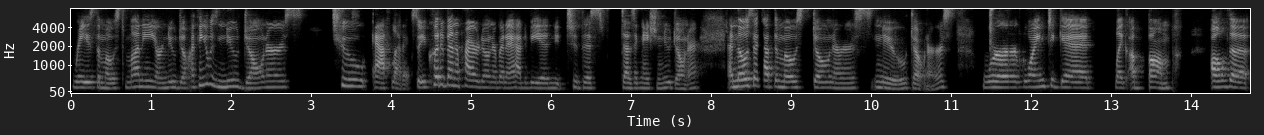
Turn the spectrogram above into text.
raise the most money or new don I think it was new donors to athletics. So you could have been a prior donor, but I had to be a new, to this designation new donor. And those that got the most donors, new donors, were going to get like a bump all the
